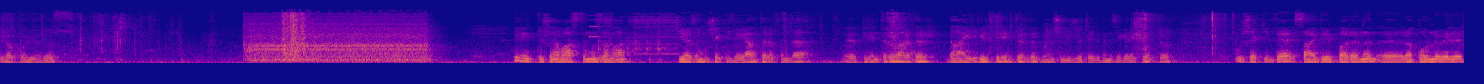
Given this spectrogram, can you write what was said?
Euro koyuyoruz. Print tuşuna bastığımız zaman cihazın bu şekilde yan tarafında e, printer'ı vardır. Dahili bir printer'dır. Bunun için ücret ödemenize gerek yoktur. Bu şekilde saydığı paranın e, raporunu verir.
